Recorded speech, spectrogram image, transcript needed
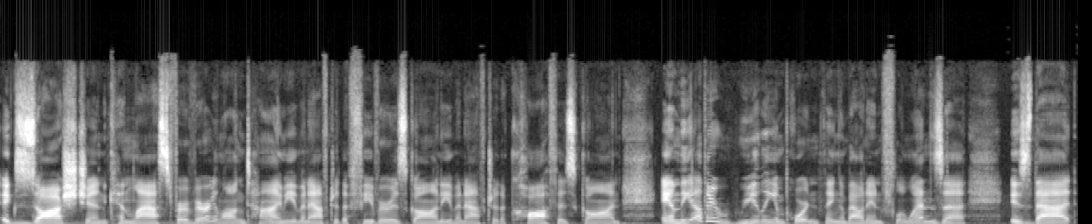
exhaustion can last for a very long time, even after the fever is gone, even after the cough is gone. And the other really important thing about influenza is that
